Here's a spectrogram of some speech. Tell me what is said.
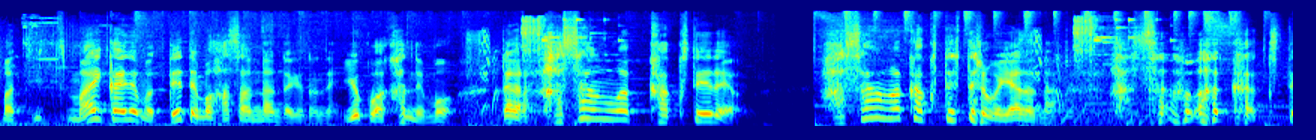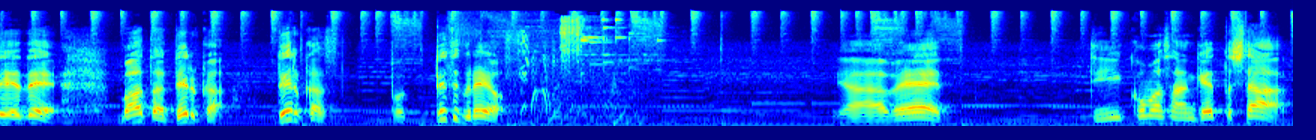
まあ、毎回でも出ても破産なんだけどね。よくわかんない。もうだから破産は確定だよ。破産は確定ってのも嫌だな。破産は確定で、まあ、あとは出るか出るか出てくれよ。やべえ。D コマさんゲットした。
